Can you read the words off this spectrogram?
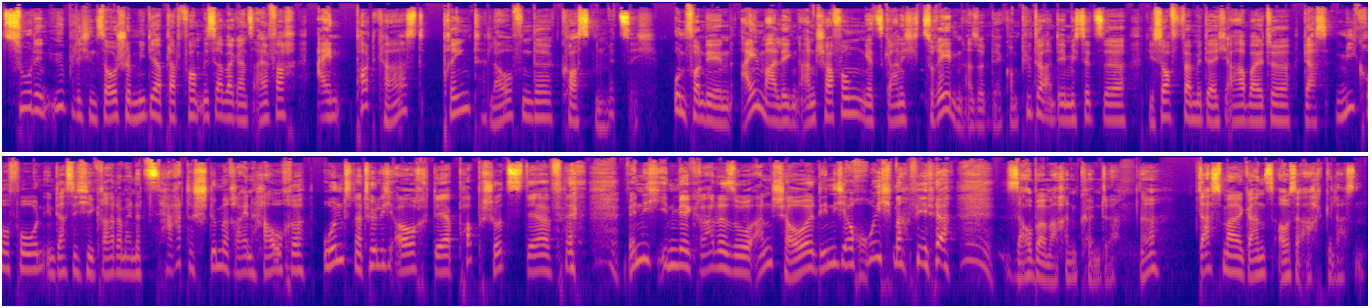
zu den üblichen Social Media Plattformen ist aber ganz einfach, ein Podcast bringt laufende Kosten mit sich. Und von den einmaligen Anschaffungen jetzt gar nicht zu reden. Also der Computer, an dem ich sitze, die Software, mit der ich arbeite, das Mikrofon, in das ich hier gerade meine zarte Stimme reinhauche und natürlich auch der Popschutz, der, wenn ich ihn mir gerade so anschaue, den ich auch ruhig mal wieder sauber machen könnte. Ne? Das mal ganz außer Acht gelassen.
